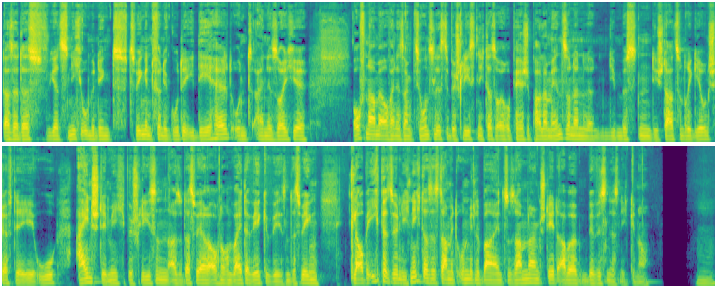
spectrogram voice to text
dass er das jetzt nicht unbedingt zwingend für eine gute Idee hält und eine solche Aufnahme auf eine Sanktionsliste beschließt nicht das Europäische Parlament, sondern äh, die müssten die Staats- und Regierungschefs der EU einstimmig beschließen. Also das wäre auch noch ein weiter Weg gewesen. Deswegen glaube ich persönlich nicht, dass es damit unmittelbar in Zusammenhang steht, aber wir wissen es nicht genau. Hm.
